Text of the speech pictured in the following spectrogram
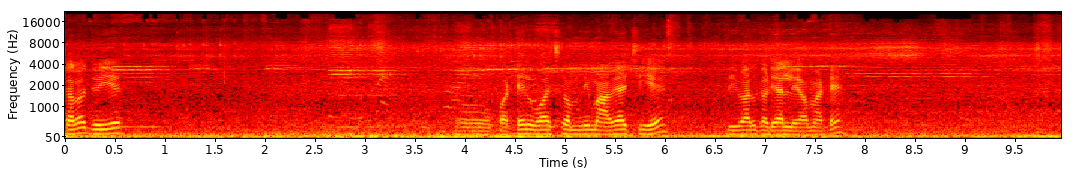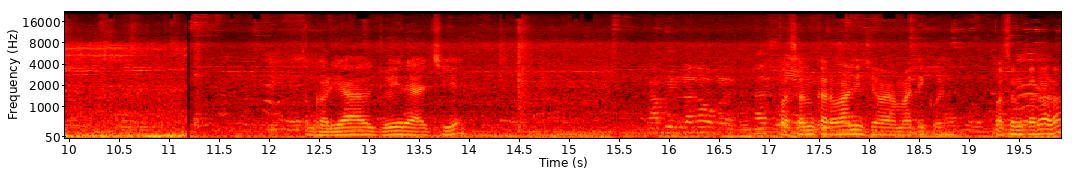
ચલો જોઈએ. તો પટેલ વોચ કંપનીમાં આવ્યા છીએ દિવાલ ઘડિયાળ લેવા માટે. ઘડિયાળ જોઈ રહ્યા છીએ. પસંદ કરવાની છે આમાંથી કોઈ. પસંદ કરો હળો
